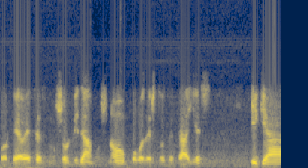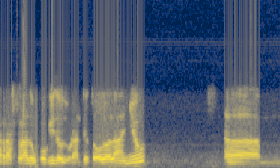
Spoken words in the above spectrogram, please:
porque a veces nos olvidamos ¿no? un poco de estos detalles, y que ha arrastrado un poquito durante todo el año. Uh,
